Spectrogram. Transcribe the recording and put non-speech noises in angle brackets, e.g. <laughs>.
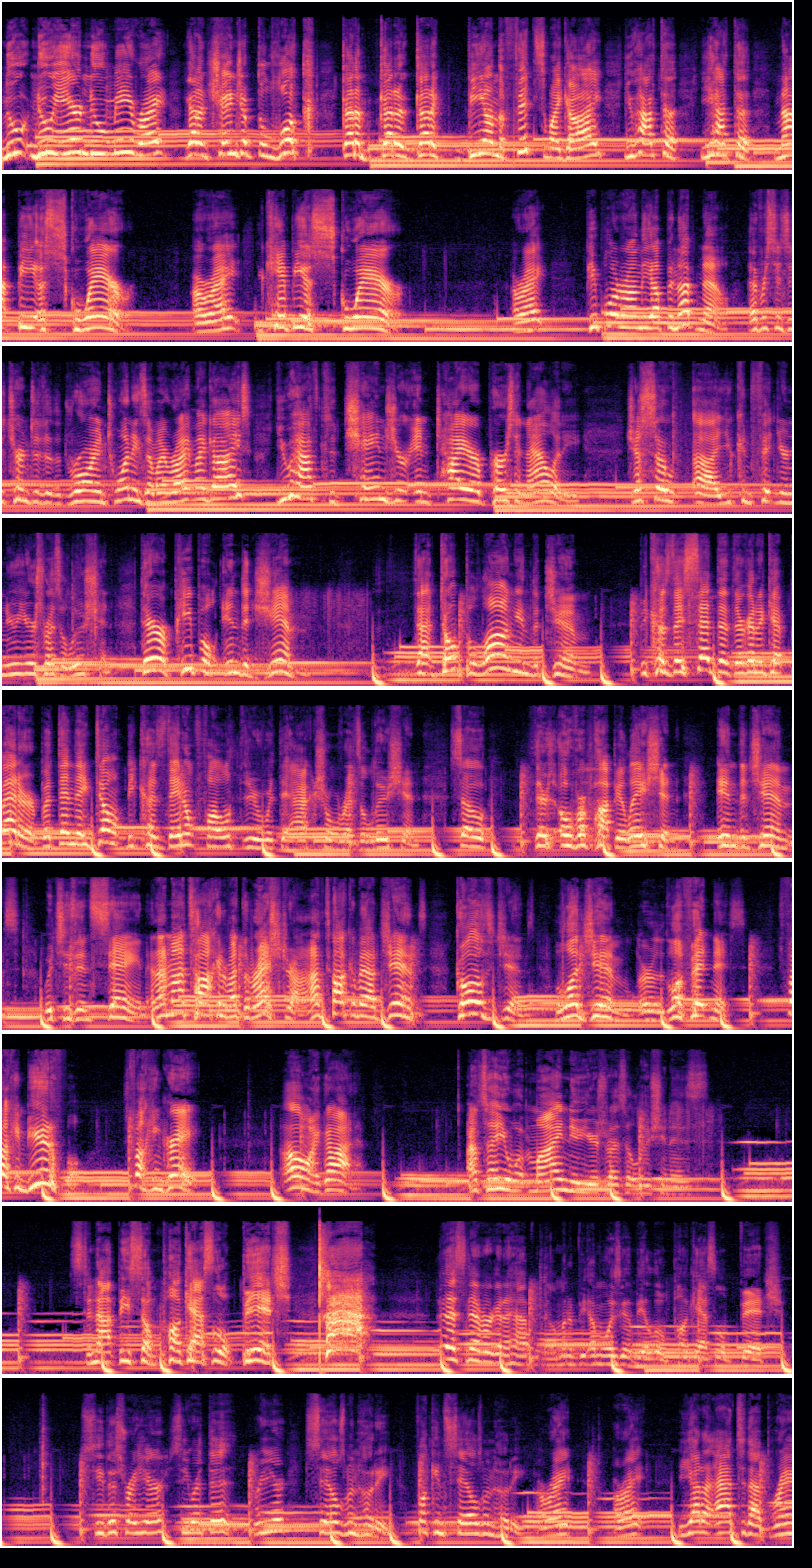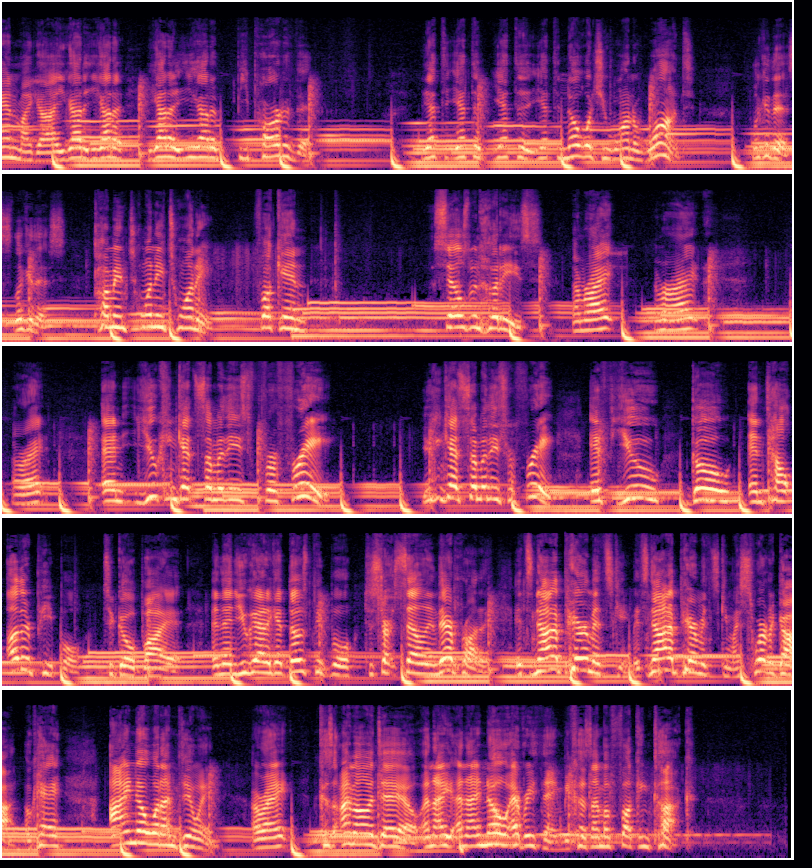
New new year, new me, right? Gotta change up the look. Gotta gotta gotta be on the fits, my guy. You have to you have to not be a square. All right? You can't be a square. All right? People are on the up and up now. Ever since it turned to the roaring 20s, am I right, my guys? You have to change your entire personality just so uh, you can fit your New Year's resolution. There are people in the gym that don't belong in the gym because they said that they're gonna get better, but then they don't because they don't follow through with the actual resolution. So there's overpopulation in the gyms, which is insane. And I'm not talking about the restaurant, I'm talking about gyms. Gold's Gyms, La Gym, or La Fitness. It's fucking beautiful. It's fucking great. Oh my god. I'll tell you what my New Year's resolution is. It's to not be some punk ass little bitch. Ha! <laughs> That's never gonna happen. I'm gonna be. I'm always gonna be a little punk ass little bitch. See this right here? See right there? Right here? Salesman hoodie. Fucking salesman hoodie. All right. All right. You gotta add to that brand, my guy. You gotta. You gotta. You gotta. You gotta be part of it. You have to. You have to. You have to. You have to know what you want to want. Look at this. Look at this. Coming 2020. Fucking salesman hoodies. Am I right? Am I right? All right. And you can get some of these for free. You can get some of these for free if you go and tell other people to go buy it. And then you got to get those people to start selling their product. It's not a pyramid scheme. It's not a pyramid scheme. I swear to God, okay? I know what I'm doing, all right? Because I'm Amadeo and I and I know everything because I'm a fucking cuck.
